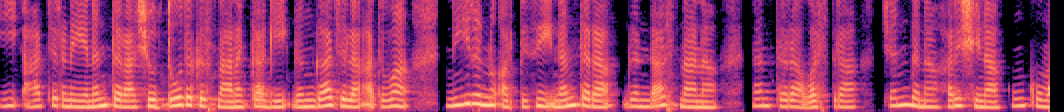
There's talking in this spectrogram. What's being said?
ಈ ಆಚರಣೆಯ ನಂತರ ಶುದ್ಧೋದಕ ಸ್ನಾನಕ್ಕಾಗಿ ಗಂಗಾಜಲ ಅಥವಾ ನೀರನ್ನು ಅರ್ಪಿಸಿ, ನಂತರ ಗಂಧಾಸ್ನಾನ ನಂತರ ವಸ್ತ್ರ, ಚಂದನ, ಅರಿಶಿಣ, ಕುಂಕುಮ,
